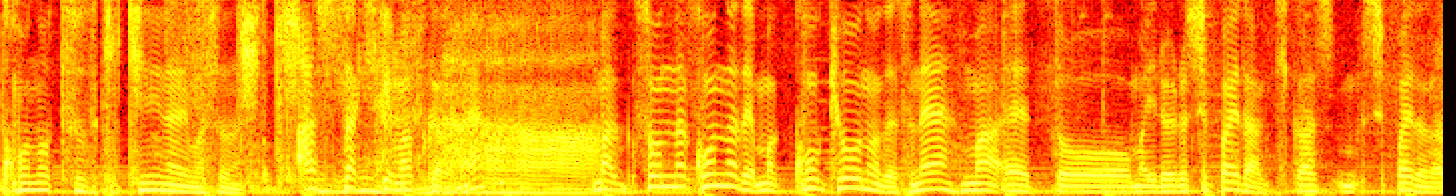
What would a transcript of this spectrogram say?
この続き気になりましたね。明日聞けますからね。あまあそんなこんなでまあこ今日のですねまあえっとまあいろいろ失敗談聞かし失敗談だ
